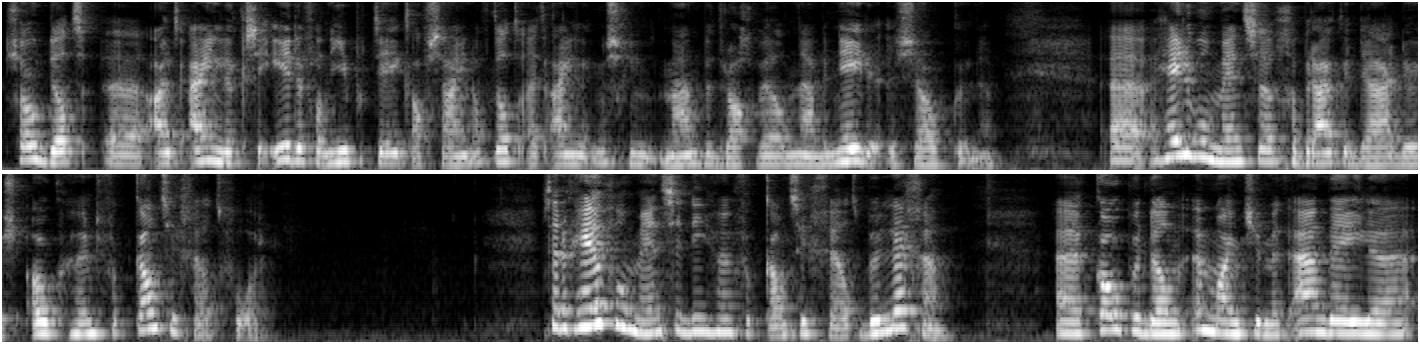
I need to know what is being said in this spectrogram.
zodat uh, uiteindelijk ze eerder van de hypotheek af zijn of dat uiteindelijk misschien maandbedrag wel naar beneden zou kunnen. Uh, een heleboel mensen gebruiken daar dus ook hun vakantiegeld voor. Er zijn ook heel veel mensen die hun vakantiegeld beleggen. Uh, kopen dan een mandje met aandelen,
